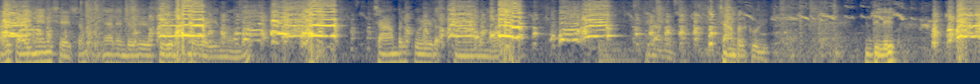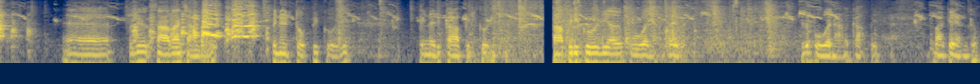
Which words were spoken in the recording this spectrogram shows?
അത് കഴിഞ്ഞതിന് ശേഷം ഞാൻ എന്റെ ഒരു സുഹൃത്തിന്റെ കയ്യിൽ ചാമ്പൽ കോഴിയുടെ ഇതാണ് ചാമ്പൽ കോഴി. ഇതിൽ ഒരു സാധാ ചാമ്പൽ പിന്നെ ഒരു തൊപ്പിക്കോഴി പിന്നെ ഒരു കാപ്പിരിക്കോഴി കാപ്പിരിക്കോഴി അത് പൂവൻ അതായത് ഇത് പൂവനാണ് കാപ്പി. ബാക്കി രണ്ടും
